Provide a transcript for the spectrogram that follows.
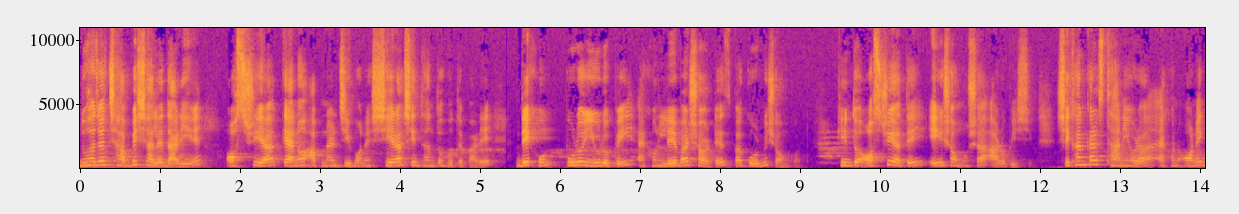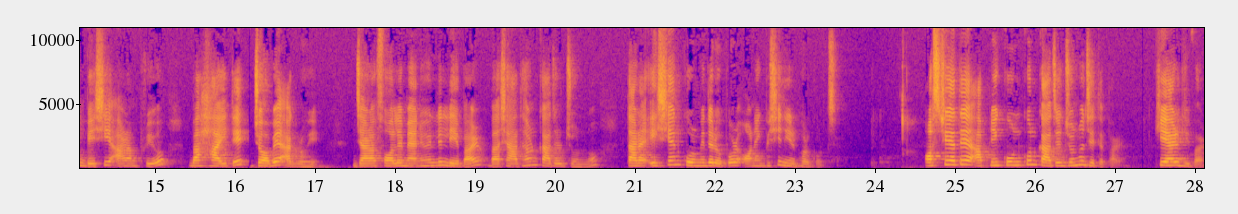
দু হাজার ছাব্বিশ সালে দাঁড়িয়ে অস্ট্রিয়া কেন আপনার জীবনের সেরা সিদ্ধান্ত হতে পারে? দেখুন, পুরো ইউরোপেই এখন লেবার শর্টেজ বা কর্মী সংকট। কিন্তু অস্ট্রিয়াতে এই সমস্যা আরও বেশি। সেখানকার স্থানীয়রা এখন অনেক বেশি আরামপ্রিয় বা হাইটেক জবে আগ্রহী। যারা ফলে ম্যানুয়ালি লেবার বা সাধারণ কাজের জন্য তারা এশিয়ান কর্মীদের ওপর অনেক বেশি নির্ভর করছে। অস্ট্রিয়াতে আপনি কোন কোন কাজের জন্য যেতে পারেন? কেয়ার গিভার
